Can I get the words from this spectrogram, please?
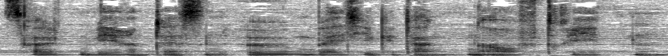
Sollten währenddessen irgendwelche Gedanken auftreten,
